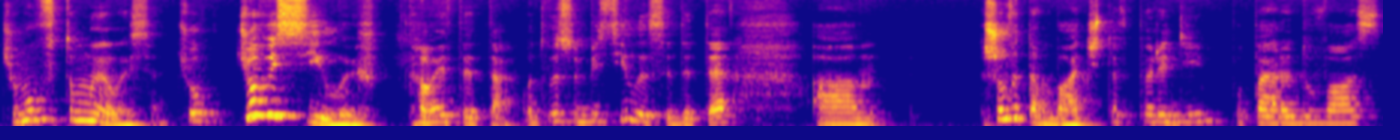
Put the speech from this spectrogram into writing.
Чому ви втомилися? Чого, чо ви сіли? Давайте так. От ви собі сіли, сидите. А, що ви там бачите впереді, попереду вас?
